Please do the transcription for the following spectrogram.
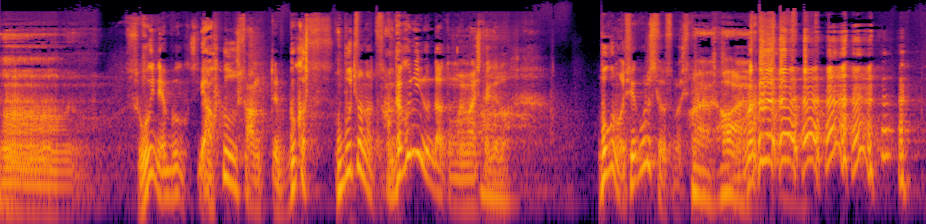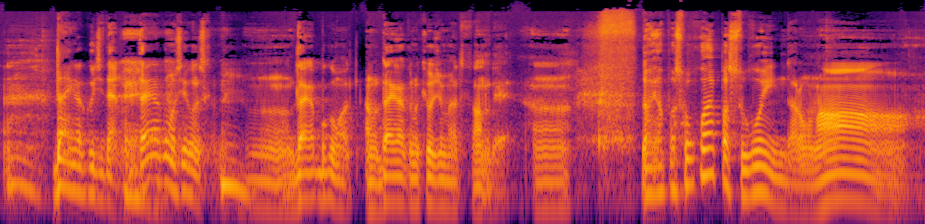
うん。すごいね、部ヤフーさんって部下、部長なんて300人いるんだと思いましたけど、僕の教え子ですよ、その人。はいは 大学時代の、ええ大学の教え子ですからね。うん、大学僕もあの大学の教授もやってたんで。うん。だからやっぱそこはやっぱすごいんだろうな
